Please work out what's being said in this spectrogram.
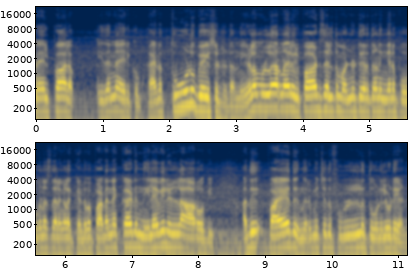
മേൽപ്പാലം ഇതന്നെ ആയിരിക്കും കാരണം തൂണ് ഉപയോഗിച്ചിട്ടുണ്ട് നീളമുള്ള പറഞ്ഞാൽ ഒരുപാട് സ്ഥലത്ത് മണ്ണിട്ട് ചേർത്താണ് ഇങ്ങനെ പോകുന്ന സ്ഥലങ്ങളൊക്കെ ഉണ്ട് ഇപ്പോൾ പടനക്കാട് നിലവിലുള്ള ആർ അത് പഴയത് നിർമ്മിച്ചത് ഫുള്ള് തൂണിലൂടെയാണ്.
